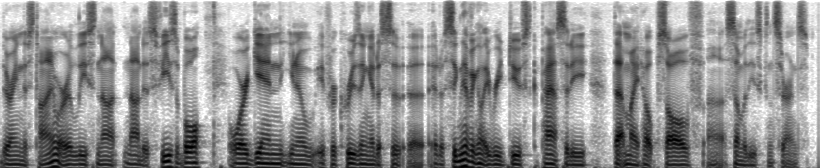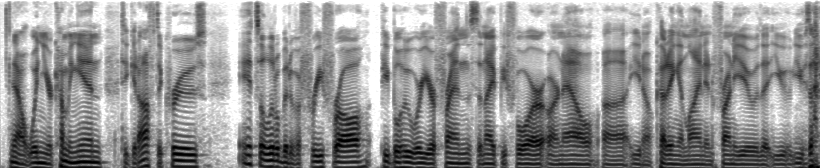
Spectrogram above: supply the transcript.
during this time, or at least not not as feasible. Or again, you know, if we're cruising at a uh, at a significantly reduced capacity, that might help solve uh, some of these concerns. Now, when you're coming in to get off the cruise, it's a little bit of a free for all. People who were your friends the night before are now, uh, you know, cutting in line in front of you that you you thought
